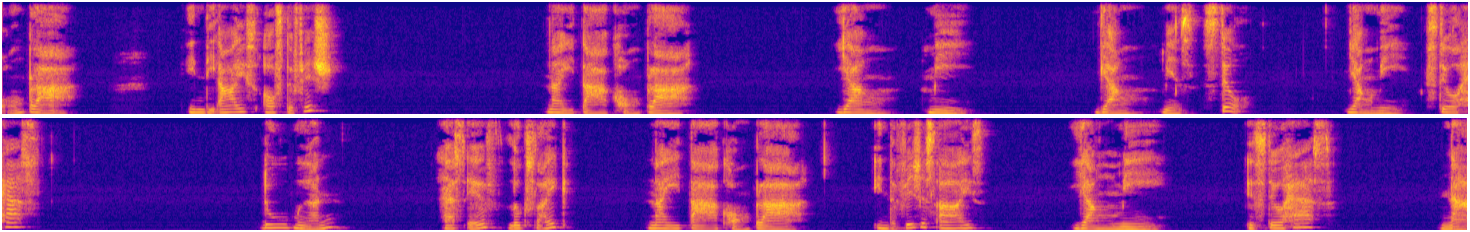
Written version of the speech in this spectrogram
องปลา in the eyes of the fish ในตาของปลา ยังมี ยัง means still ยังมี still has ดูเหมือน as if looks like ในตาของปลา in the fish's eyes ยังมี it still has น้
